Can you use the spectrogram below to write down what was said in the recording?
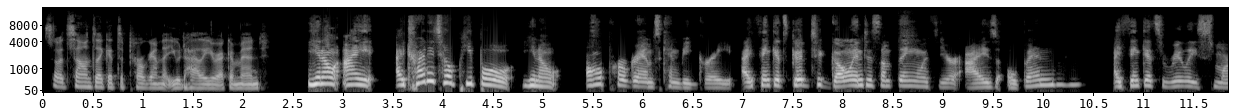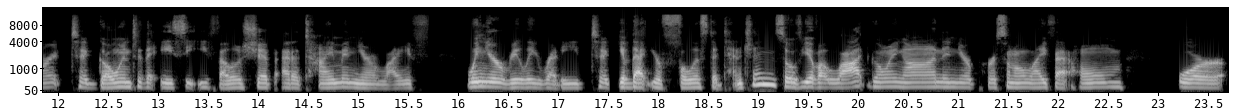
So it sounds like it's a program that you would highly recommend. You know, I I try to tell people, you know, all programs can be great. I think it's good to go into something with your eyes open. Mm-hmm. I think it's really smart to go into the ACE fellowship at a time in your life when you're really ready to give that your fullest attention. So if you have a lot going on in your personal life at home or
